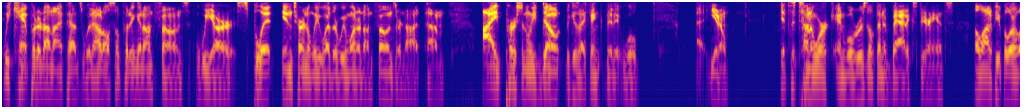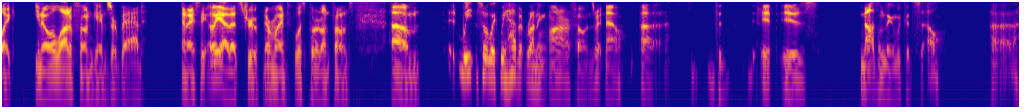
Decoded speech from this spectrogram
We can't put it on iPads without also putting it on phones. We are split internally whether we want it on phones or not. Um, I personally don't because I think that it will, uh, you know, it's a ton of work and will result in a bad experience. A lot of people are like, you know, a lot of phone games are bad. And I say, oh yeah, that's true. Never mind. Let's put it on phones. Um, we so like we have it running on our phones right now. Uh, the it is not something we could sell. Uh,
